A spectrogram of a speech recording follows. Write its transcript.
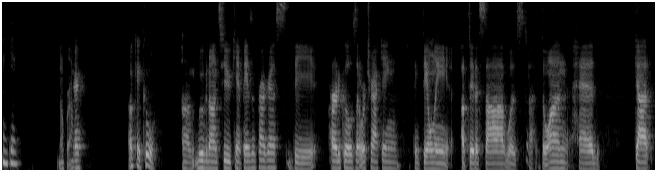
Thank you. No problem. Okay, okay cool. Um, moving on to campaigns in progress, the articles that we're tracking. I think the only update I saw was uh, one had got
